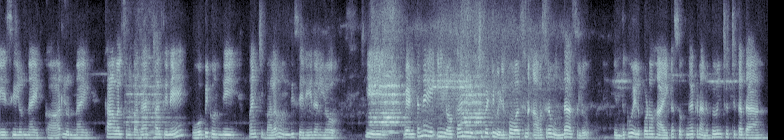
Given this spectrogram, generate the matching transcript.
ఏసీలు ఉన్నాయి కార్లు ఉన్నాయి కావలసిన పదార్థాలు తినే ఓపిక ఉంది మంచి బలం ఉంది శరీరంలో. ఈ వెంటనే ఈ లోకాన్ని విడిచిపెట్టి వెళ్ళిపోవాల్సిన అవసరం ఉందా అసలు? ఎందుకు వెళ్ళిపోవడం? హాయిగా సుఖంగా ఇక్కడ అనుభవించవచ్చు కదా.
